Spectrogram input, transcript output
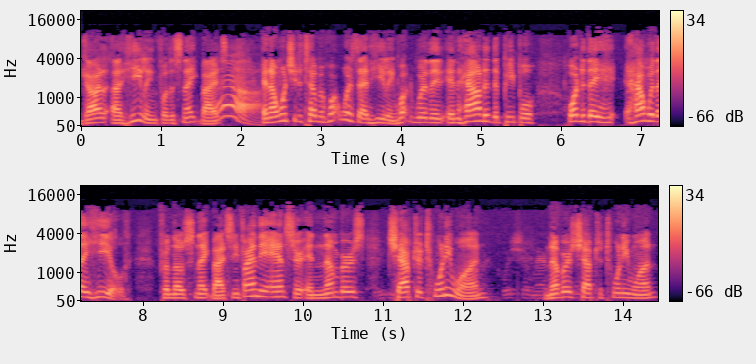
God a healing for the snake bites, Ah. and I want you to tell me what was that healing? What were they, and how did the people? What did they? How were they healed from those snake bites? And you find the answer in Numbers chapter twenty-one. Numbers chapter 21,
